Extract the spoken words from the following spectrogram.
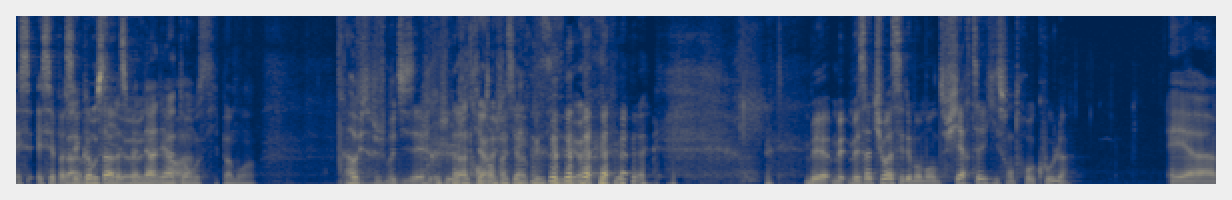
Et c'est passé bah, comme ça la semaine euh, dernière. Attends aussi, pas moi. Ah oui, je me disais. Je, je, je tiens, à préciser. Mais, mais, ça, tu vois, c'est des moments de fierté qui sont trop cool. Et, euh,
